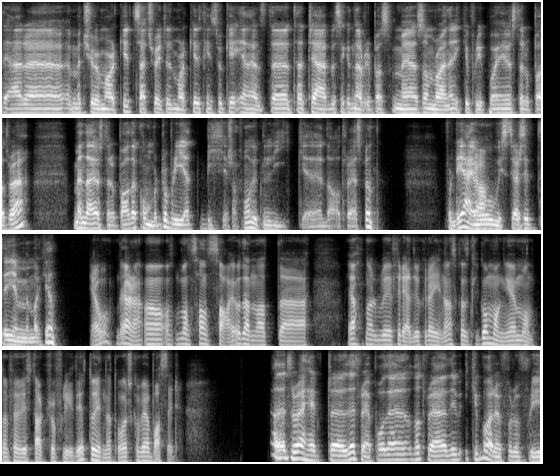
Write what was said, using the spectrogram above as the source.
det er a mature market, saturated market. Det fins jo ikke en eneste tertiær- eller sekundærflyplass som Ryanair ikke flyr på i Øst-Europa, tror jeg. Men det er Øst-Europa. Det kommer til å bli et bikkjeslagsmål uten like da, tror jeg, Espen. For det er jo Ja. Wizz Air sitt hjemmemarked. Jo, det er det. Og, og han sa jo den at eh, ja, når det blir fred i Ukraina, skal det ikke gå mange månedene før vi starter å fly dit, og innen et år skal vi ha baser. Ja, det tror jeg helt, eh, det tror jeg på. Det, da tror jeg det, ikke bare for å fly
